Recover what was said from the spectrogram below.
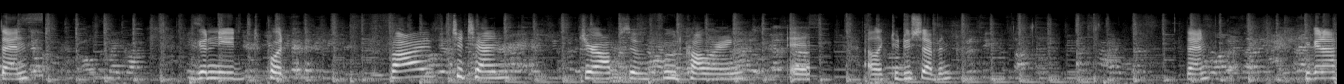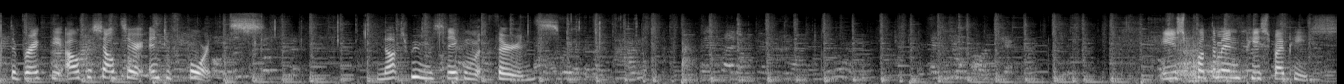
Then you're gonna need to put five to 10 drops of food coloring and I like to do seven. Then you're gonna have to break the Alka-Seltzer into fourths, not to be mistaken with thirds. You just put them in piece by piece.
